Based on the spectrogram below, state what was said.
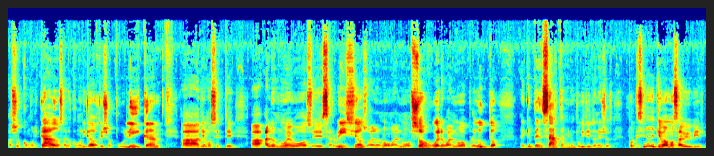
a sus comunicados, a los comunicados que ellos publican, a, digamos, este, a, los nuevos eh, servicios o a los nuevos, al nuevo software o al nuevo producto. Hay que pensar también un poquitito en ellos, porque si no, ¿de qué vamos a vivir?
